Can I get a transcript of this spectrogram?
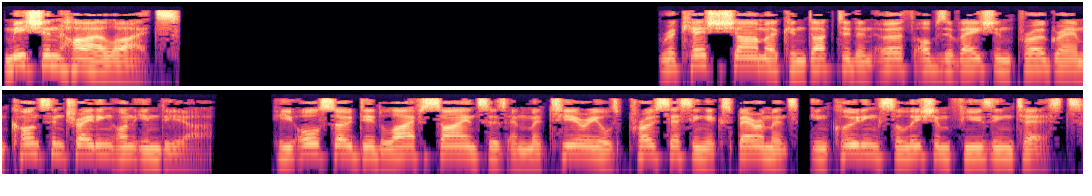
Mission highlights. Rakesh Sharma conducted an Earth observation program concentrating on India. He also did life sciences and materials processing experiments, including silicium fusing tests.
